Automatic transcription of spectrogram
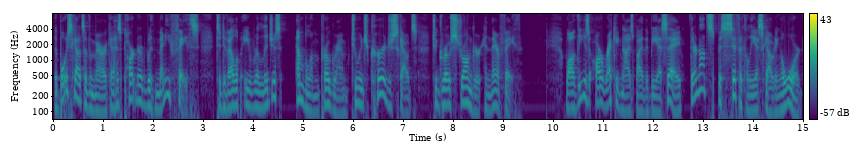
The Boy Scouts of America has partnered with many faiths to develop a religious Emblem program to encourage scouts to grow stronger in their faith. While these are recognized by the BSA, they're not specifically a scouting award.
